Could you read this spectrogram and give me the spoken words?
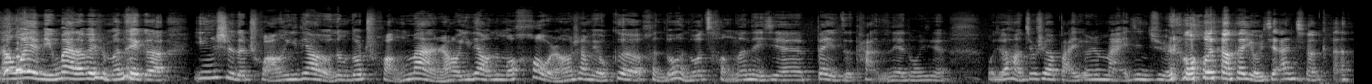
然后我也明白了为什么那个英式的床一定要有那么多床幔，然后一定要那么厚，然后上面有各很多很多层的那些被子、毯子那些东西。我觉得好像就是要把一个人埋进去，然后让他有一些安全感。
